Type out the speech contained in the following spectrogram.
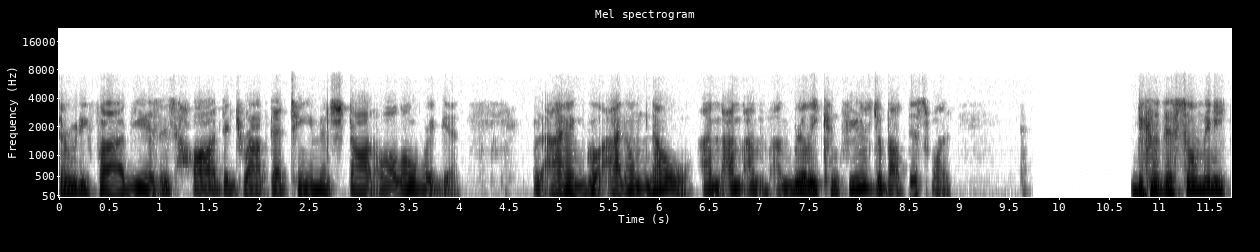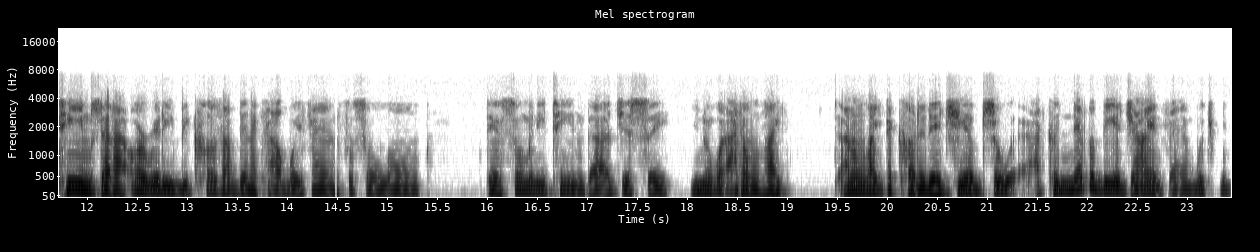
35 years, it's hard to drop that team and start all over again. But I am go. I don't know. I'm I'm I'm I'm really confused about this one because there's so many teams that I already because I've been a Cowboy fan for so long. There's so many teams that I just say, you know what? I don't like. I don't like the cut of their jib. So I could never be a Giant fan, which would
